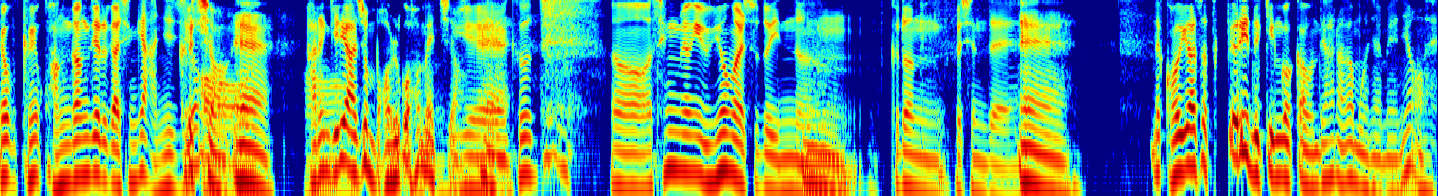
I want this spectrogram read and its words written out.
그- 그 관광지를 가신 게 아니죠. 그렇죠. 예. 가는 어. 길이 아주 멀고 험했죠. 예, 예. 그 어, 생명이 위험할 수도 있는 음. 그런 것인데. 예. 근데 거기 가서 특별히 느낀 것 가운데 하나가 뭐냐면요. 네.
